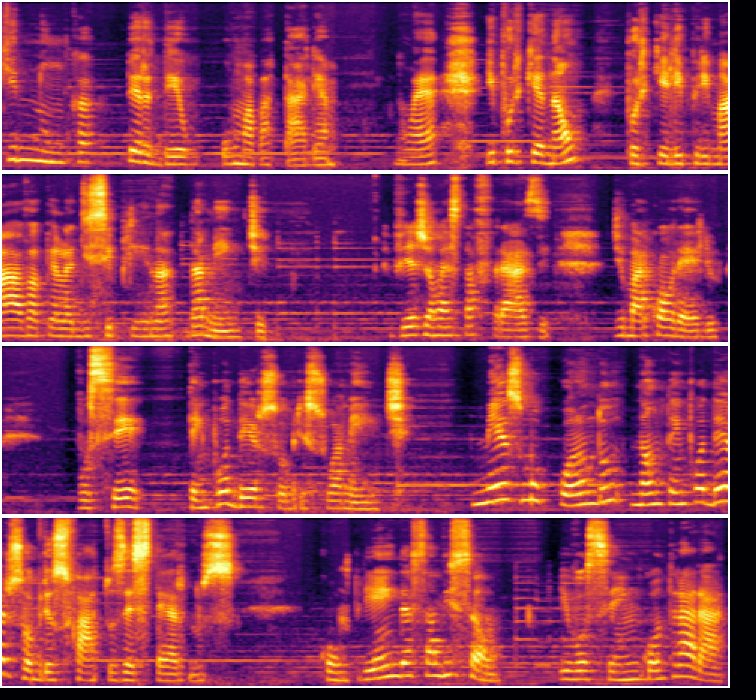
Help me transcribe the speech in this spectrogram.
que nunca perdeu uma batalha, não é? E por que não? Porque ele primava pela disciplina da mente. Vejam esta frase de Marco Aurélio: Você tem poder sobre sua mente mesmo quando não tem poder sobre os fatos externos. Compreenda essa lição e você encontrará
